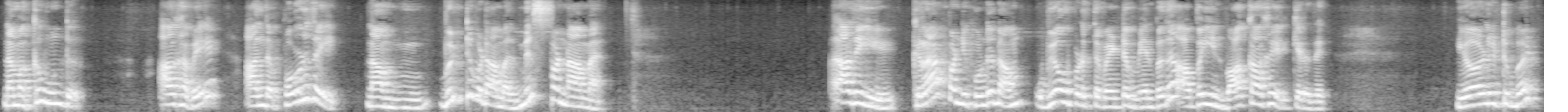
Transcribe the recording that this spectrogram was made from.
நமக்கு உண்டு. ஆகவே அந்த பொழுதை நாம் விட்டு விடாமல் மிஸ் பண்ணாம அதை கிராப் பண்ணி கொண்டு நாம் உபயோகப்படுத்த வேண்டும் என்பது அவையின் வாக்காக இருக்கிறது. Early to bed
